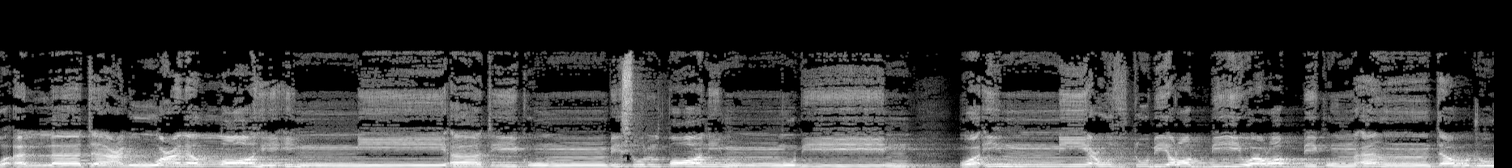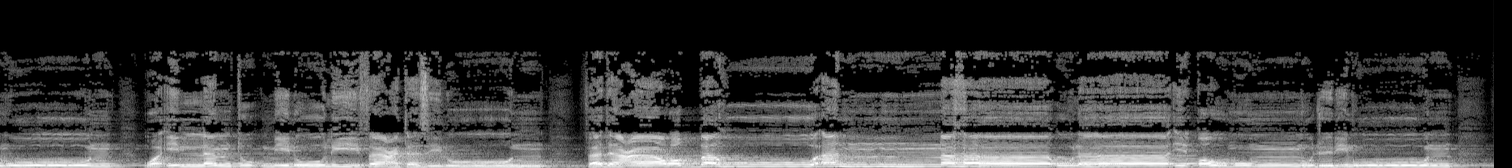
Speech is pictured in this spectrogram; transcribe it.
والا تعلوا على الله اني اتيكم بسلطان مبين واني عذت بربي وربكم ان ترجمون وان لم تؤمنوا لي فاعتزلون فدعا ربه ان هؤلاء قوم مجرمون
